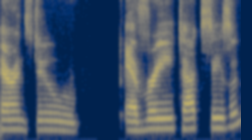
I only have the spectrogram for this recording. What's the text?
parents do every tax season?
